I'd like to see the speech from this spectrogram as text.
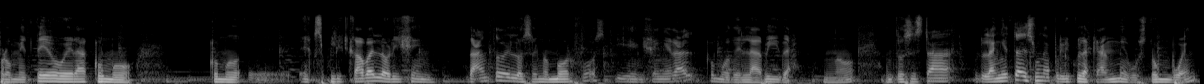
Prometeo era como, como eh, explicaba el origen tanto de los xenomorfos y en general como de la vida, ¿no? Entonces está, la neta es una película que a mí me gustó un buen,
